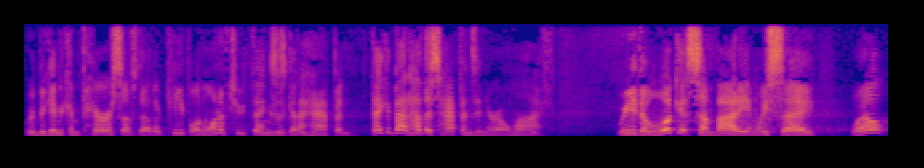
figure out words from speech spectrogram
We begin to compare ourselves to other people, and one of two things is going to happen. Think about how this happens in your own life. We either look at somebody and we say, Well,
